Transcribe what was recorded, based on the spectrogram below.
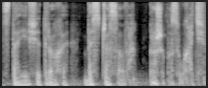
staje się trochę bezczasowa. Proszę posłuchać.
